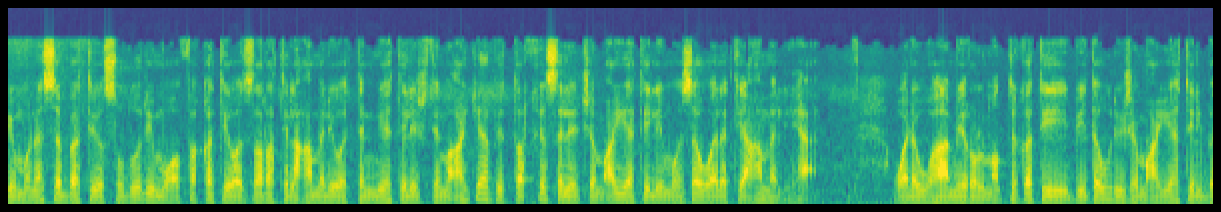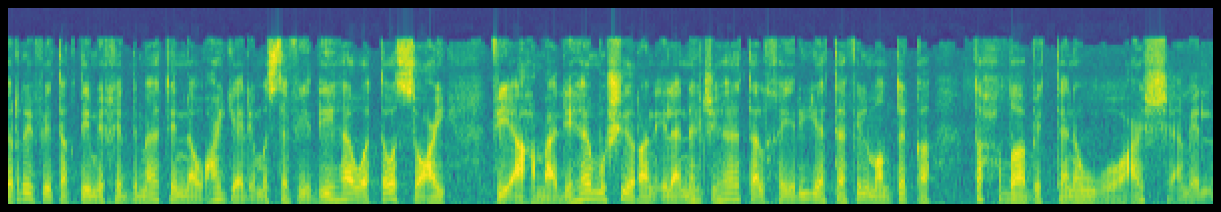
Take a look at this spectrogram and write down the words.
بمناسبة صدور موافقة وزارة العمل والتنمية الاجتماعية بالترخيص للجمعية لمزاولة عملها. ونوه أمير المنطقة بدور جمعيات البر في تقديم خدمات نوعية لمستفيديها والتوسع في أعمالها مشيرا إلى أن الجهات الخيرية في المنطقة تحظى بالتنوع الشامل.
